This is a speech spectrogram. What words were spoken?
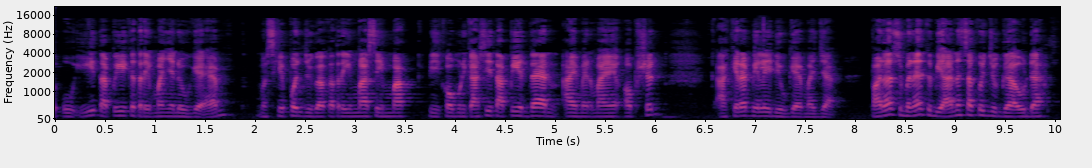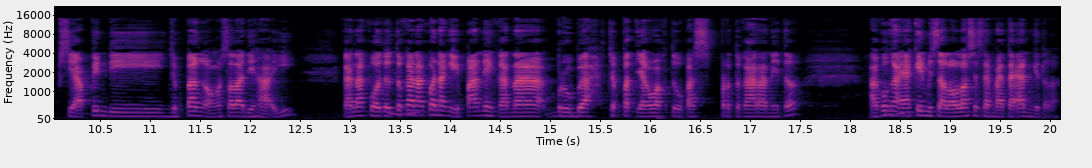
UI tapi keterimanya di UGM meskipun juga keterima simak di komunikasi tapi then I made my option. Akhirnya pilih di UGM aja. Padahal sebenarnya tuh honest aku juga udah siapin di Jepang kalau nggak salah di HI karena aku waktu itu kan aku anak IPA nih karena berubah cepet yang waktu pas pertukaran itu. Aku nggak yakin bisa lolos SMPTN gitu loh.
